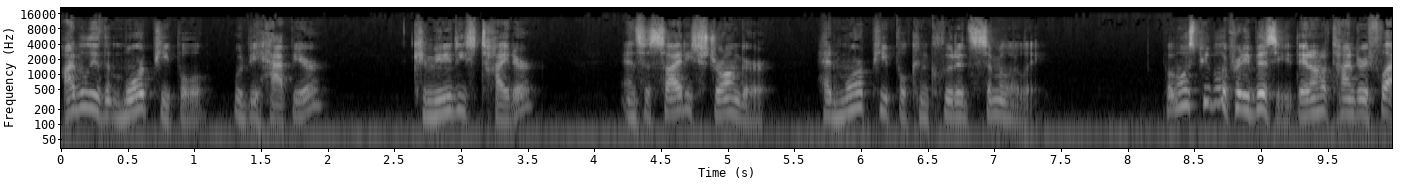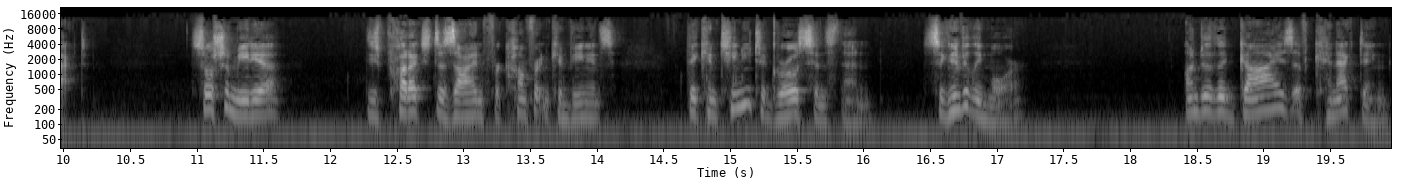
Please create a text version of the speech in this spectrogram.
I believe that more people would be happier, communities tighter, and society stronger had more people concluded similarly. But most people are pretty busy. They don't have time to reflect. Social media, these products designed for comfort and convenience, they continue to grow since then, significantly more, under the guise of connecting,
